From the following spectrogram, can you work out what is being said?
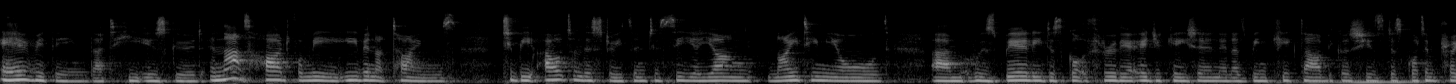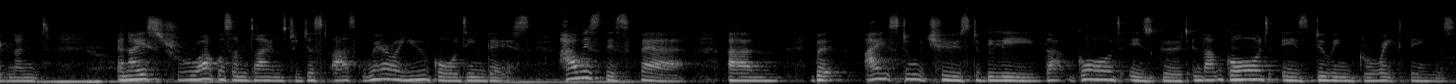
everything that he is good. And that's hard for me, even at times, to be out on the streets and to see a young 19 year old um, who's barely just got through their education and has been kicked out because she's just gotten pregnant. And I struggle sometimes to just ask, where are you, God, in this? How is this fair? Um, but I still choose to believe that God is good and that God is doing great things.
